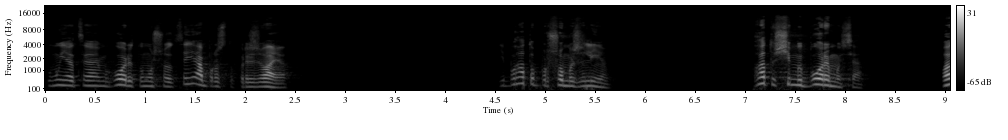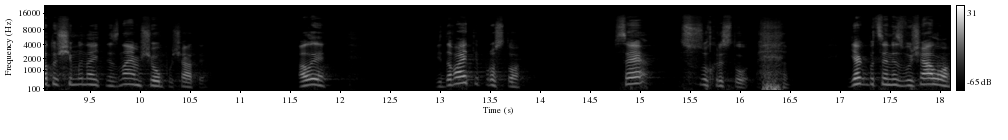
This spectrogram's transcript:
Тому я це говорю, тому що це я просто переживаю. І багато про що ми жаліємо. Багато з чим ми боремося. Багато чим ми навіть не знаємо, з чого почати. Але віддавайте просто все Ісусу Христу. Як би це не звучало,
